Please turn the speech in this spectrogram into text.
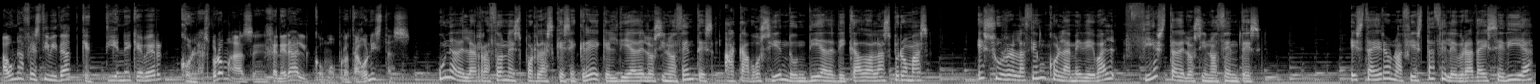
a una festividad que tiene que ver con las bromas en general como protagonistas. Una de las razones por las que se cree que el Día de los Inocentes acabó siendo un día dedicado a las bromas es su relación con la medieval Fiesta de los Inocentes, esta era una fiesta celebrada ese día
